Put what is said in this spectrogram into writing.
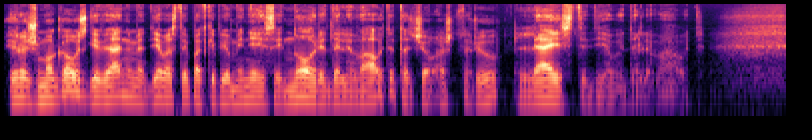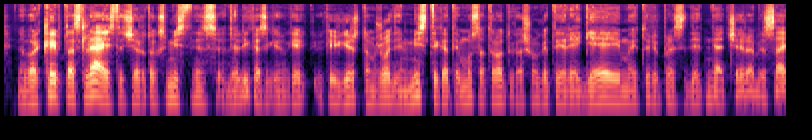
Ir žmogaus gyvenime Dievas taip pat, kaip jau minėjai, jisai nori dalyvauti, tačiau aš turiu leisti Dievui dalyvauti. Dabar kaip tas leisti, čia yra toks mistinis dalykas, kai, kai išgirstam žodį mistika, tai mūsų atrodo kažkokie tai regėjimai turi prasidėti. Ne, čia yra visai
